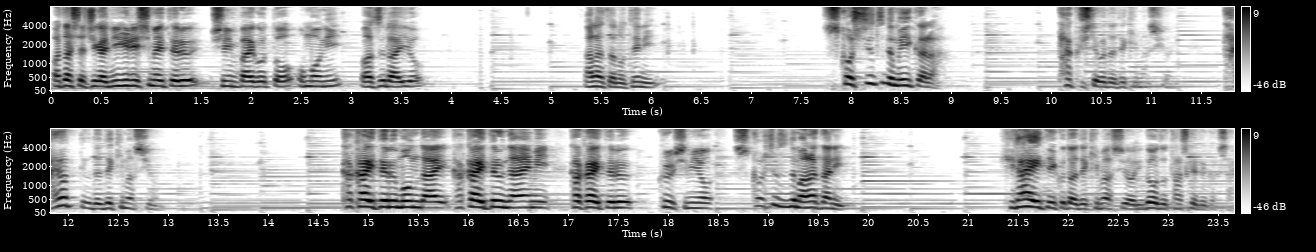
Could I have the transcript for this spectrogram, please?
私たちが握りしめている心配事重荷煩い。をあなたの手に少しずつでもいいから託していくことができますように頼っていくことができますように抱えている問題抱えている悩み抱えている苦しみを少しずつでもあなたに開いていくことができますように。どうぞ助けてください。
